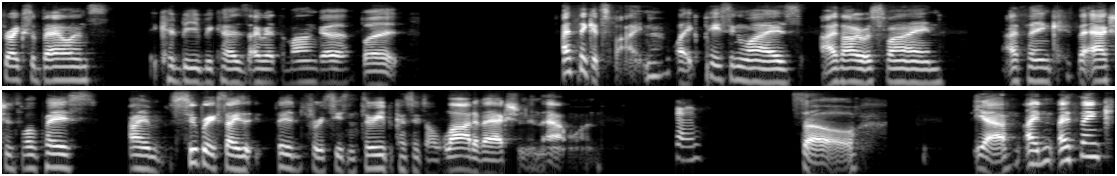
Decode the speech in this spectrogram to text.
strikes a balance. It could be because I read the manga, but I think it's fine. Like pacing wise, I thought it was fine. I think the action's well paced. I'm super excited for season three because there's a lot of action in that one. Okay. So, yeah, I I think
